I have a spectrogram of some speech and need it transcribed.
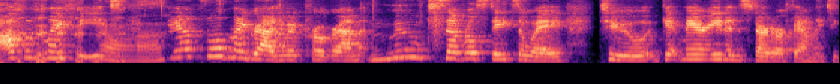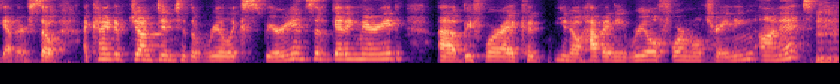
off of my feet Aw. canceled my graduate program, moved several states away to get married and start our family together. So I kind of jumped into the real experience of getting married uh, before I could, you know, have any real formal training on it. Mm-hmm.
